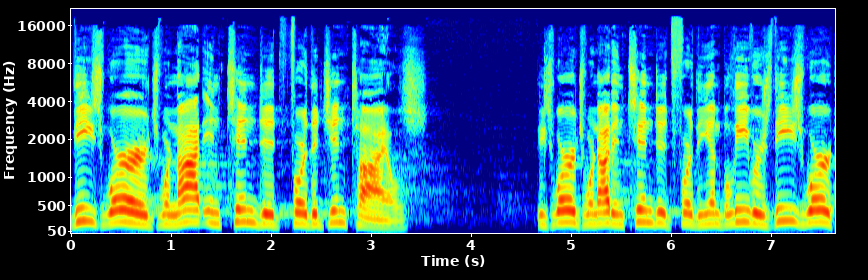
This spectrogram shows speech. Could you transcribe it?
These words were not intended for the Gentiles. These words were not intended for the unbelievers. These were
